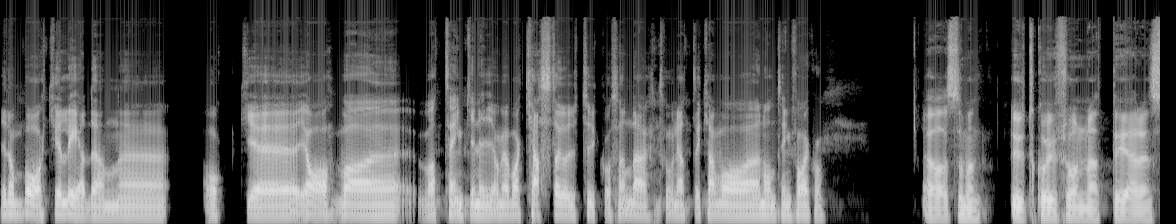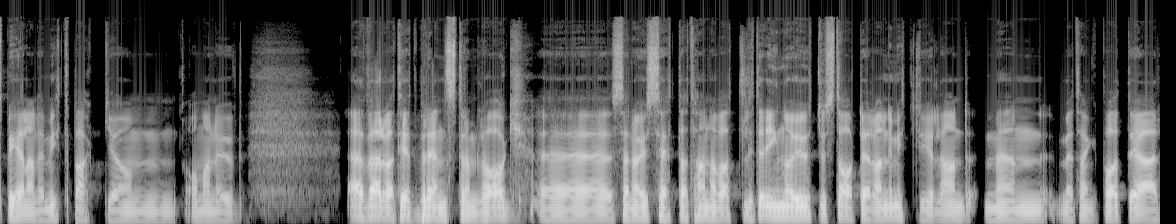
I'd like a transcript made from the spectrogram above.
i de bakre leden. Eh, och eh, ja, vad, vad tänker ni om jag bara kastar ut Tykosen där? Tror ni att det kan vara någonting för AIK? Ja, så man utgår ifrån att det är en spelande mittback om, om man nu är värvad till ett Brännströmlag. Eh, sen har jag ju sett att han har varit lite in och ut ur startelvan i Midtjylland. Men med tanke på att det är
